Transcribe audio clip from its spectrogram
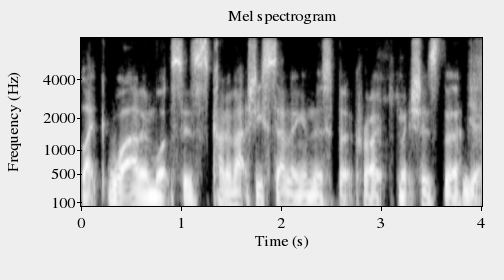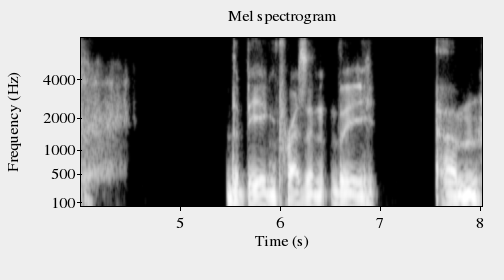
like what Alan Watts is kind of actually selling in this book, right? Which is the yeah the being present, the um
